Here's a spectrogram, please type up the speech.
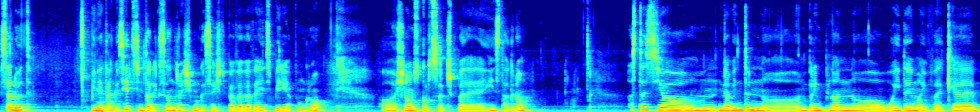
Salut! Bine te-am găsit, sunt Alexandra și mă găsești pe www.inspiria.ro uh, și la un scurt search pe Instagram. Astăzi uh, mi-a venit în, uh, în prim plan o idee mai veche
